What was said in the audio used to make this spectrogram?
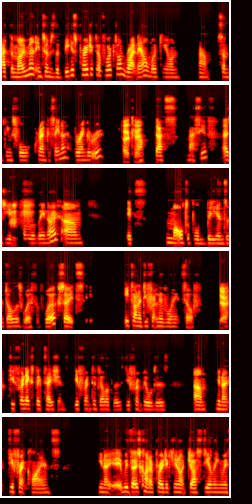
at the moment, in terms of the biggest project I've worked on right now, I'm working on um, some things for Crown Casino, Barangaroo. Okay. Um, that's massive, as you probably know. Um, it's multiple billions of dollars worth of work, so it's it's on a different level in itself. Yeah. Different expectations, different developers, different builders, um, you know, different clients. You know, with those kind of projects, you're not just dealing with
